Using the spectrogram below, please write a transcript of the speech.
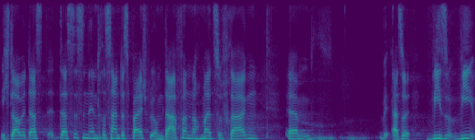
ich glaube, das, das ist ein interessantes Beispiel, um davon nochmal zu fragen, ähm, also wieso, wie,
